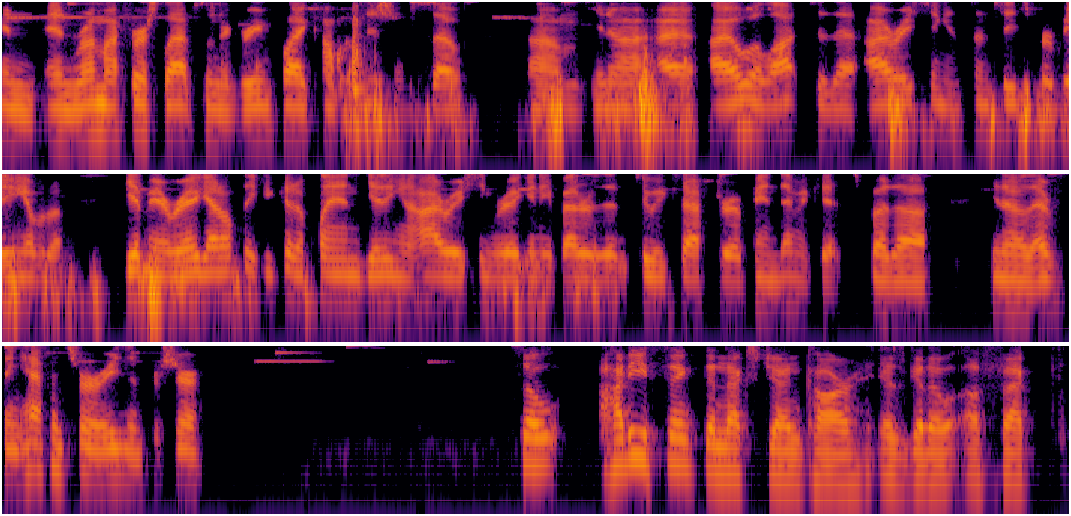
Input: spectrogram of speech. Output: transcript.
and, and run my first laps under green flag competition. So, um, you know, I, I owe a lot to that iRacing and SimSeats for being able to get me a rig. I don't think you could have planned getting an iRacing rig any better than two weeks after a pandemic hits, but, uh, you know, everything happens for a reason for sure. So, how do you think the next gen car is going to affect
